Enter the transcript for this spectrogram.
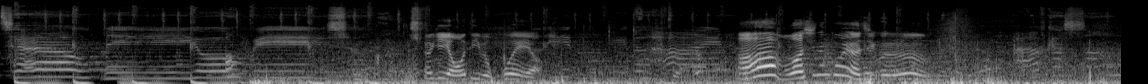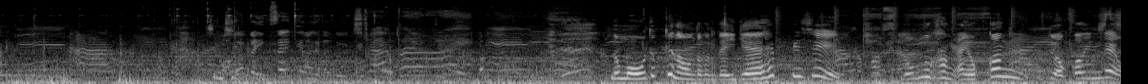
Tell me your reasons. 여기 어디 몇 호예요? 아, 뭐 하시는 거예요, 지금? 지금 지- 약간 익사이팅하게 나도. 너무 어둡게 나온다. 근데 이게 햇빛이 너무 강, 아, 역광도 역광인데 어,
